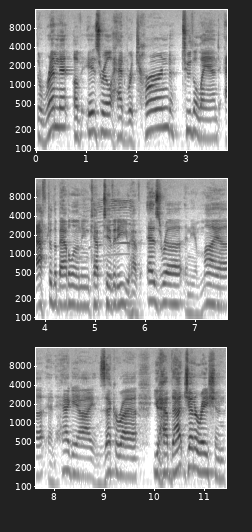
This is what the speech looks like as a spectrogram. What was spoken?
the remnant of Israel had returned to the land after the Babylonian captivity. You have Ezra and Nehemiah and Haggai and Zechariah. You have that generation.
